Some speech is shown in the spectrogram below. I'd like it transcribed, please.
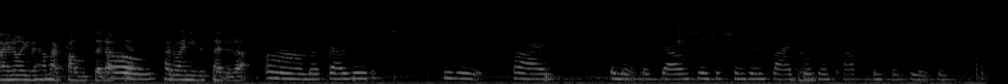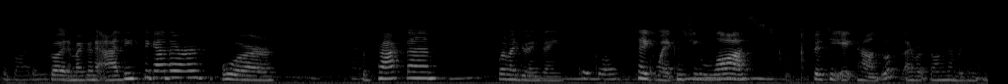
I don't even have my problem set up yet. Oh. How do I need to set it up? Um, 1,065, I mean, 1,605 goes on top, and 58 goes at the bottom. Good. Am I going to add these together or subtract them? What am I doing, Zane? Take away. Take away because she lost 58 pounds. Whoops, I wrote the wrong number, didn't I?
